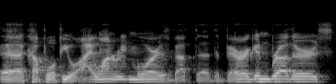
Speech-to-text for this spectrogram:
a couple of people I want to read more is about the the Berrigan brothers.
